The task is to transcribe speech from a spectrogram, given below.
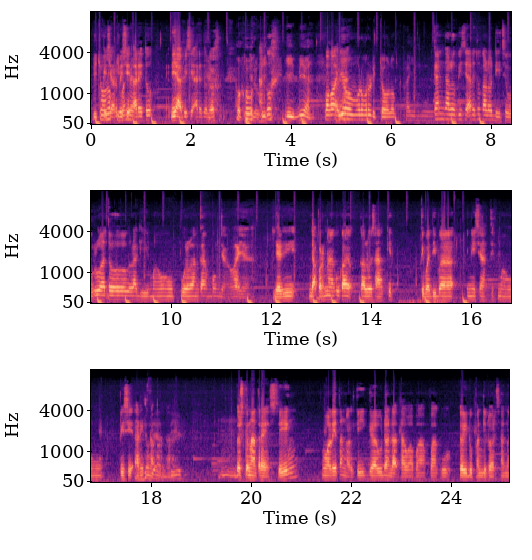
Dicolok PCR gimana? PCR itu Iya PCR itu loh. Oh, Aku gini ya. pokoknya moro-moro dicolok raimu. kan kalau PCR itu kalau disuruh atau lagi mau pulang kampung Jawa ya jadi nggak pernah aku kayak kalau sakit tiba-tiba inisiatif mau PCR itu nggak pernah Hmm. terus kena tracing mulai tanggal 3 udah nggak tahu apa-apa aku kehidupan di luar sana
